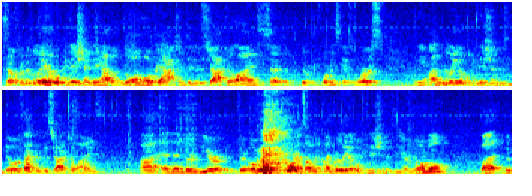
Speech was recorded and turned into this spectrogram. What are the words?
So for the relatable condition, they have a normal reaction to the distractor lines, so the, their performance gets worse. In the unrelatable condition, there's no effect of distractor lines. Uh, and then their near, their overall performance on the unrelatable condition is near normal, but the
